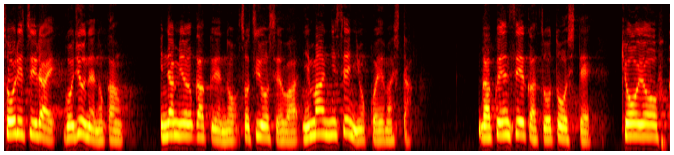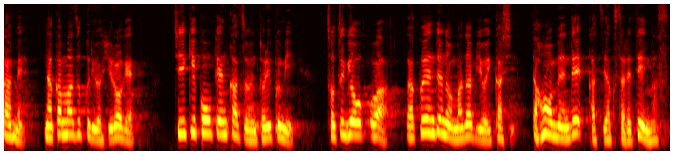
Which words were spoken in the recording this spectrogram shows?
創立以来50年の間稲美野学園の卒業生は2万2千人を超えました。学園生活を通して教養を深め仲間づくりを広げ地域貢献活動に取り組み卒業後は学園での学びを生かし多方面で活躍されています。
